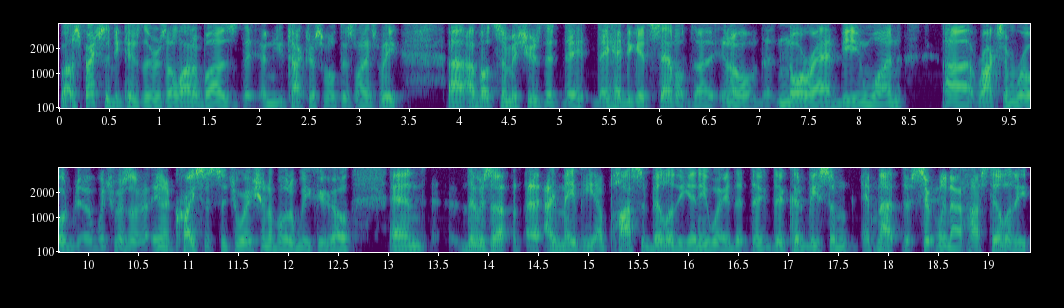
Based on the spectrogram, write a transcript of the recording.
well, especially because there was a lot of buzz, that, and you talked to us about this last week, uh, about some issues that they, they had to get settled. Uh, you know, NORAD being one, uh, Roxham Road, uh, which was a, in a crisis situation about a week ago, and there was a, a, a maybe a possibility anyway that there, there could be some, if not certainly not hostility,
